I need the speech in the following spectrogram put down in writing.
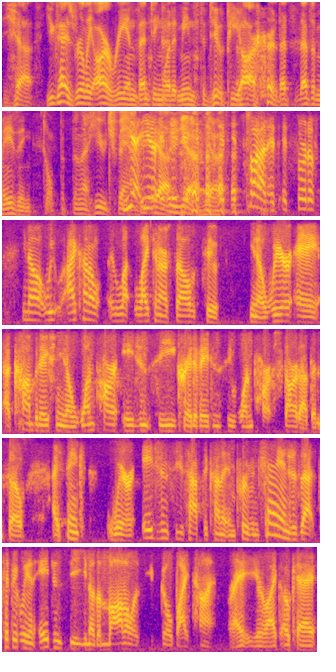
Yeah, you guys really are reinventing what it means to do PR. that's that's amazing. I'm a huge fan. Yeah, you know, Yeah. it- it- Yeah, it- yeah. it- it's fun. It, it's sort of, you know, we I kind of liken ourselves to, you know, we're a, a combination, you know, one part agency, creative agency, one part startup. And so I think where agencies have to kind of improve and change is that typically an agency, you know, the model is you bill by time, right? You're like, okay,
